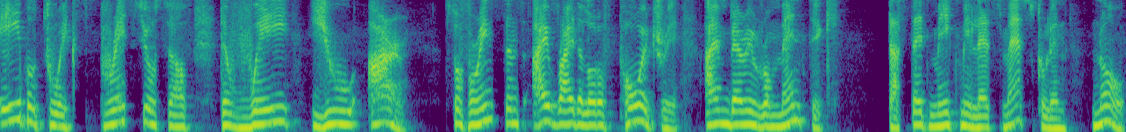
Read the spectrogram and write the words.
able to express yourself the way you are. So, for instance, I write a lot of poetry. I'm very romantic. Does that make me less masculine? No,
